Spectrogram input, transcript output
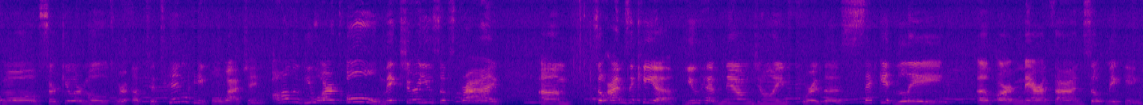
small circular molds. We're up to 10 people watching. All of you are cool. Make sure you subscribe. Um, so I'm Zakia. You have now joined for the second leg of our marathon soap making.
